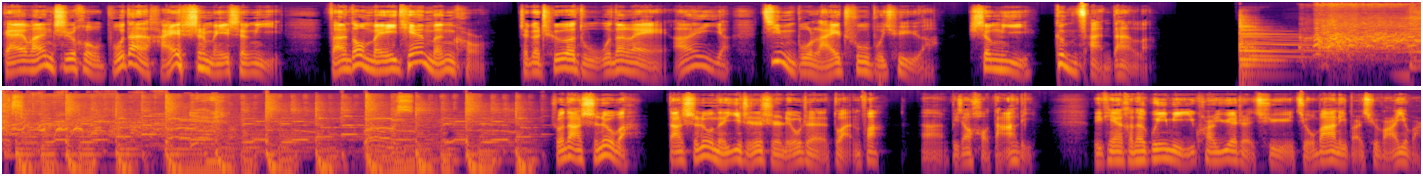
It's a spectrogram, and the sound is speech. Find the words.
改完之后不但还是没生意，反倒每天门口这个车堵的嘞，哎呀，进不来出不去啊。生意更惨淡了。说大石榴吧，大石榴呢一直是留着短发啊，比较好打理。那天和她闺蜜一块约着去酒吧里边去玩一玩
